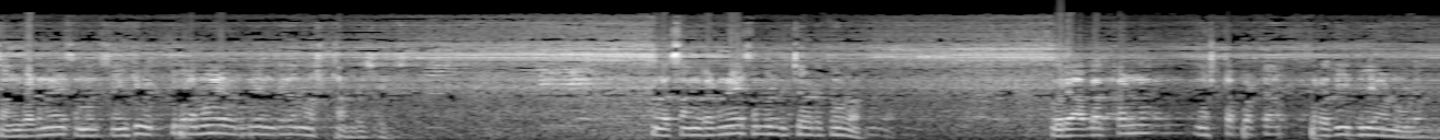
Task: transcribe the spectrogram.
സംഘടനയെ സംബന്ധിച്ച് എനിക്ക് വ്യക്തിപരമായ ഒരു ഭയങ്കര നഷ്ടമുണ്ട് ശരി നമ്മളെ സംഘടനയെ സംബന്ധിച്ചിടത്തോളം ഒരു അകക്കണ്ണ് നഷ്ടപ്പെട്ട പ്രതീതിയാണുള്ളത്.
